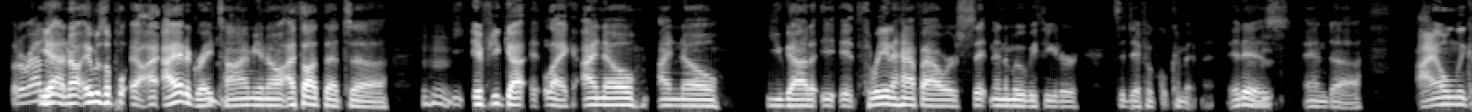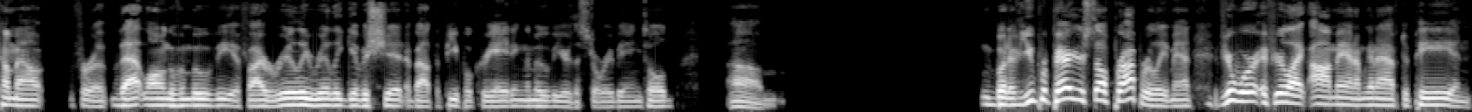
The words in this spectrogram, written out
But a rather yeah no it was a pl- I, I had a great Mhm. time. You know, I thought that uh Mhm. if you got like I know I know you got it, it three and a half hours sitting in a movie theater. It's a difficult commitment. It Mhm. is, and uh I only come out for a, that long of a movie if I really really give a shit about the people creating the movie or the story being told. Um but if you prepare yourself properly, man, if you're wor- if you're like, "Ah, man, I'm going to have to pee and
